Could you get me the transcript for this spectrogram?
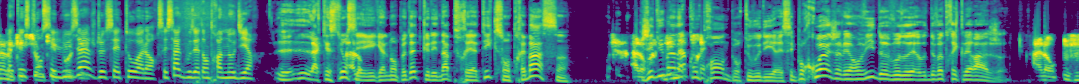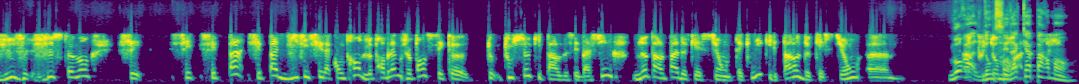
La, question, c'est l'usage de cette eau, alors. C'est ça que vous êtes en train de nous dire. La question, c'est également peut-être que les nappes phréatiques sont très basses. J'ai du mal à comprendre, pour tout vous dire, et c'est pourquoi j'avais envie de, de votre éclairage. Alors, justement, c'est c'est pas c'est pas difficile à comprendre. Le problème, je pense, c'est que tous ceux qui parlent de ces bassines ne parlent pas de questions techniques, ils parlent de questions euh, Morale, donc c'est l'accaparement.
